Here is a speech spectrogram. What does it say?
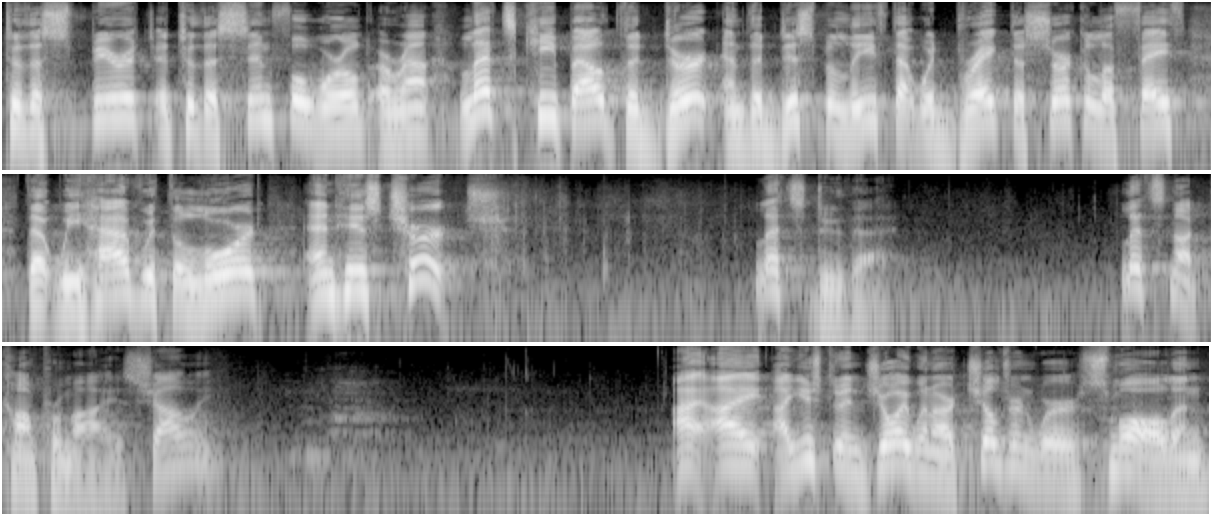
to the spirit, uh, to the sinful world around. Let's keep out the dirt and the disbelief that would break the circle of faith that we have with the Lord and His church. Let's do that. Let's not compromise, shall we? I, I, I used to enjoy when our children were small and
